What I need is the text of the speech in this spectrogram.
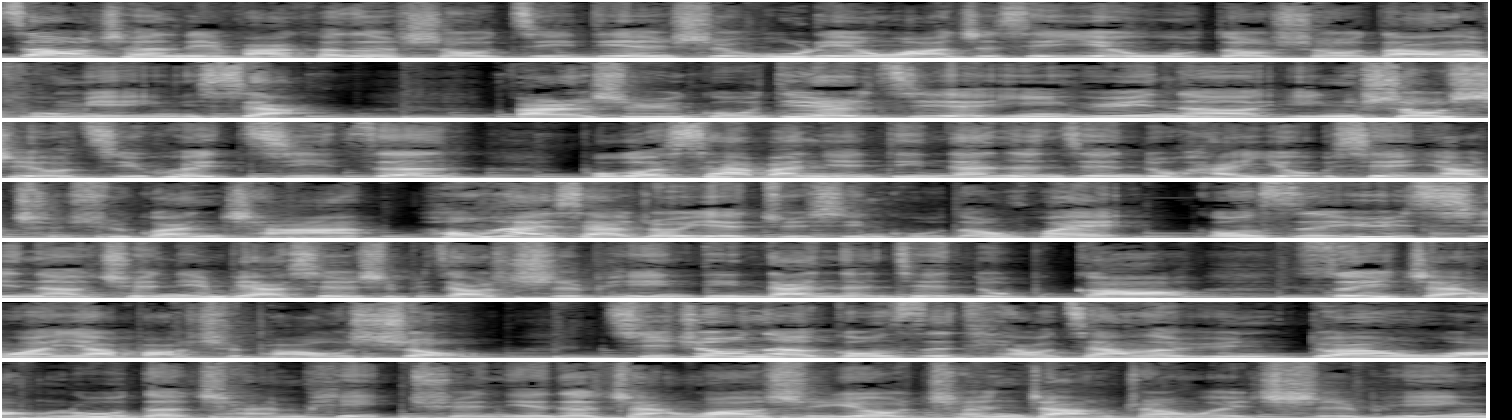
造成联发科的手机、电视、物联网这些业务都受到了负面影响。法人是预估第二季的营运呢，营收是有机会季增，不过下半年订单能见度还有限，要持续观察。红海下周也举行股东会，公司预期呢全年表现是比较持平，订单能见度不高，所以展望要保持保守。其中呢，公司调降了云端网络的产品，全年的展望是由成长转为持平，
